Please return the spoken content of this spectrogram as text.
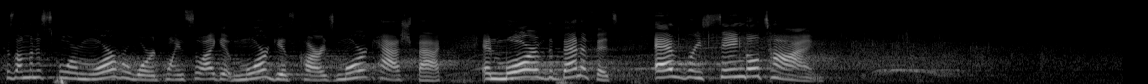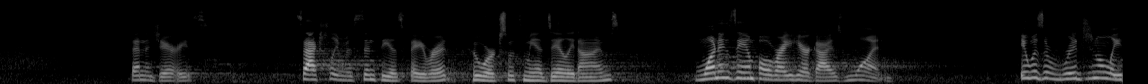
because I'm going to score more reward points so I get more gift cards, more cash back, and more of the benefits every single time. Ben and Jerry's. It's actually Miss Cynthia's favorite, who works with me at Daily Dimes. One example right here, guys, one. It was originally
